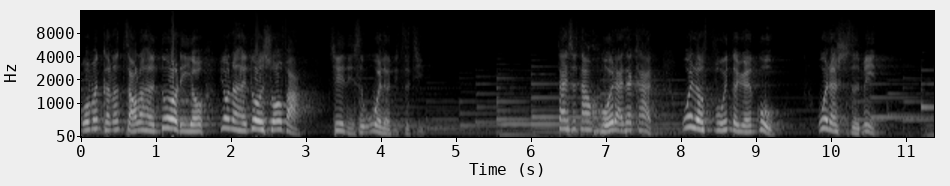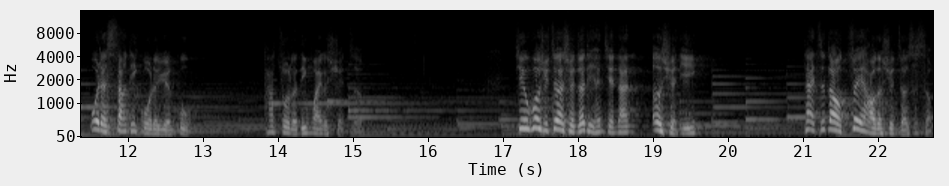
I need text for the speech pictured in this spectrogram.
我们可能找了很多的理由，用了很多的说法。其实你是为了你自己，但是他回来再看，为了福音的缘故，为了使命，为了上帝国的缘故，他做了另外一个选择。其实或许这个选择题很简单，二选一。他也知道最好的选择是什么，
